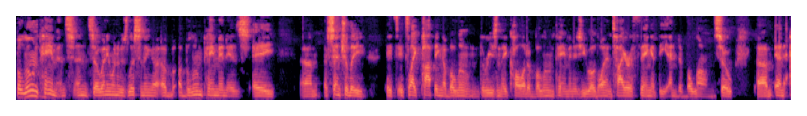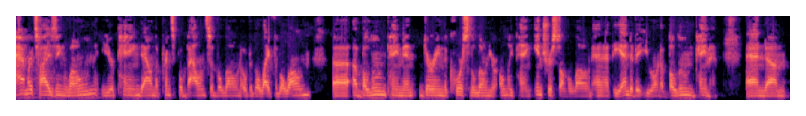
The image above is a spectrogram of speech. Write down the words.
balloon payments, and so anyone who's listening, a, a balloon payment is a um, essentially it's it's like popping a balloon. The reason they call it a balloon payment is you owe the entire thing at the end of the loan. So, um, an amortizing loan, you're paying down the principal balance of the loan over the life of the loan. Uh, a balloon payment during the course of the loan, you're only paying interest on the loan, and at the end of it, you own a balloon payment. And um,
